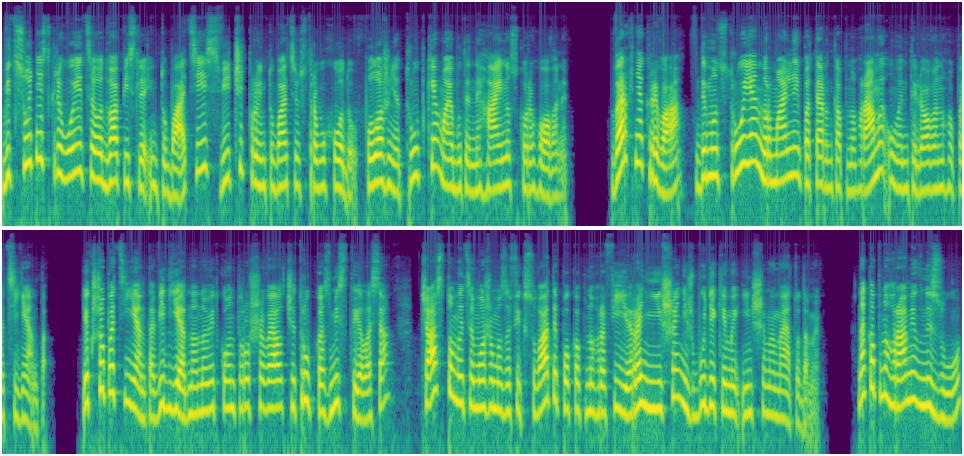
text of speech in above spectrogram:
Відсутність кривої СО2 після інтубації свідчить про інтубацію стравоходу. Положення трубки має бути негайно скориговане. Верхня крива демонструє нормальний патерн капнограми у вентильованого пацієнта. Якщо пацієнта від'єднано від контуру ШВЛ чи трубка змістилася, часто ми це можемо зафіксувати по капнографії раніше, ніж будь-якими іншими методами. На капнограмі внизу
